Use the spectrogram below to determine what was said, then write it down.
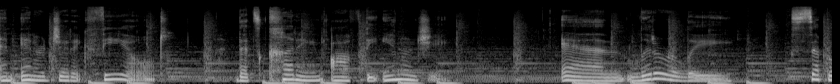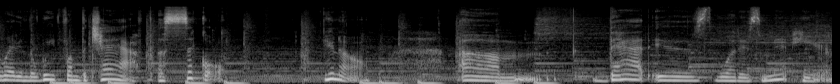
an energetic field that's cutting off the energy and literally separating the wheat from the chaff, a sickle, you know. Um, that is what is meant here.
